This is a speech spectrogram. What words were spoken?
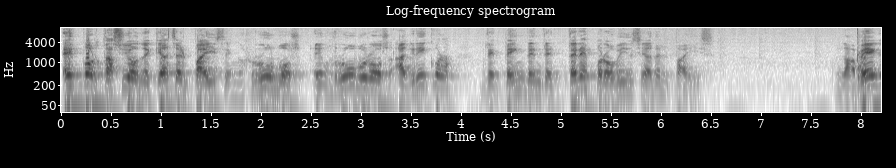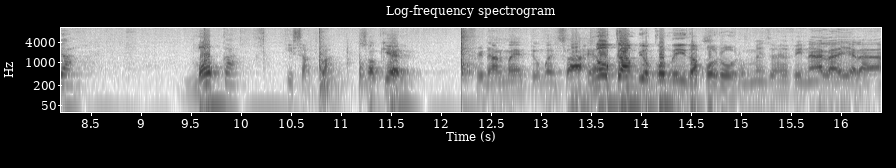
exportaciones que hace el país en rubros, en rubros agrícolas dependen de tres provincias del país. La Vega, Moca y San Juan. Soquiel, finalmente un mensaje. a- No cambio comida por oro. Un mensaje final ahí a la,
